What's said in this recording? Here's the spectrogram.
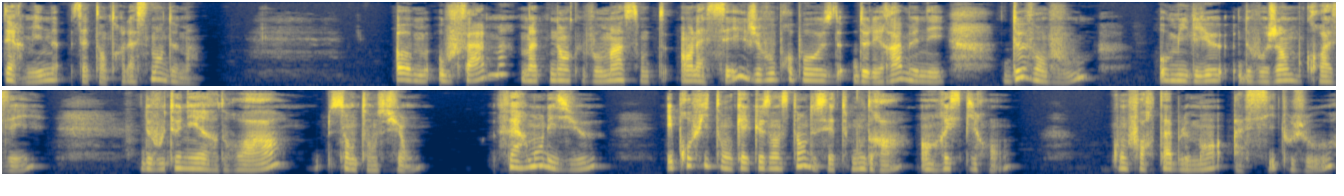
termine cet entrelacement de mains. Homme ou femme, maintenant que vos mains sont enlacées, je vous propose de les ramener devant vous, au milieu de vos jambes croisées, de vous tenir droit, sans tension, fermons les yeux et profitons quelques instants de cette moudra en respirant, confortablement assis toujours.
